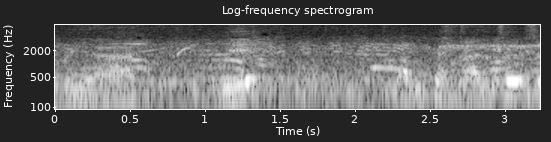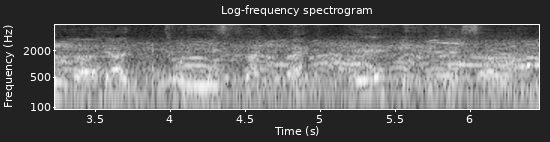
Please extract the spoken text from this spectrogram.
probably uh, weird. Probably clean over twos of uh, you 20 years back to back. Yeah. Yeah, so um,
